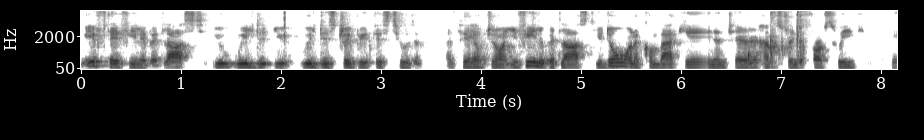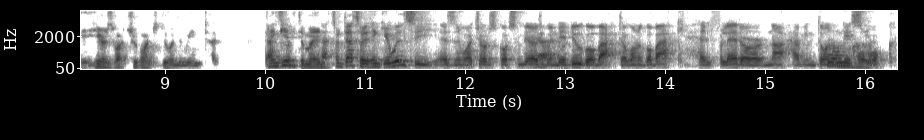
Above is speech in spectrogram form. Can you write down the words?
if they feel a bit lost, you will you will distribute this to them and say, look, you know what, you feel a bit lost. You don't want to come back in and tear your hamstring the first week. Here's what you're going to do in the meantime. And give what, them an, that's, what, that's what I think you will see, as in what you're discussing there, is yeah. when they do go back, they're going to go back hell for lead or not having done this work,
